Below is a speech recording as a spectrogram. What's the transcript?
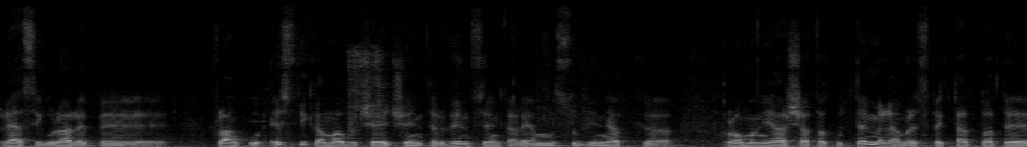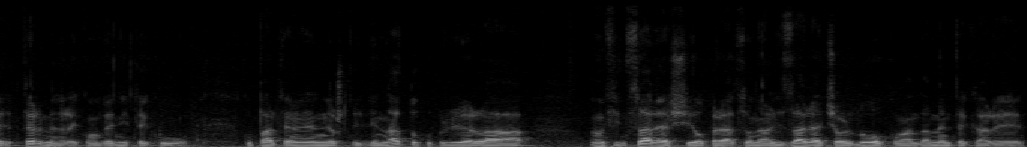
reasigurare pe flancul estic. Am avut și aici o intervenție în care am subliniat că România și-a făcut temele, am respectat toate termenele convenite cu, cu partenerii noștri din NATO cu privire la înființarea și operaționalizarea celor două comandamente care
